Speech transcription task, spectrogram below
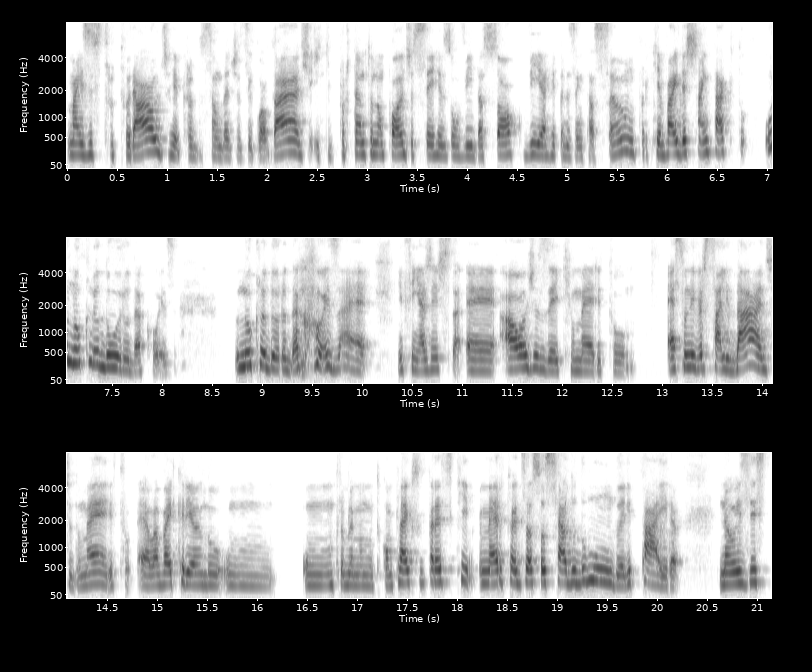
mais estrutural de reprodução da desigualdade, e que, portanto, não pode ser resolvida só via representação, porque vai deixar intacto o núcleo duro da coisa. O núcleo duro da coisa é, enfim, a gente, é, ao dizer que o mérito, essa universalidade do mérito, ela vai criando um, um problema muito complexo, parece que mérito é desassociado do mundo, ele paira. Não existe,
